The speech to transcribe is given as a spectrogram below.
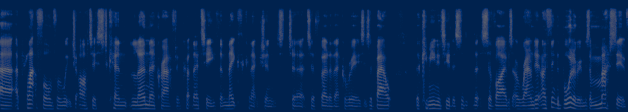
uh, a platform for which artists can learn their craft and cut their teeth and make the connections to to further their careers. It's about the community that su- that survives around it. And I think the Boiler Room is a massive,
